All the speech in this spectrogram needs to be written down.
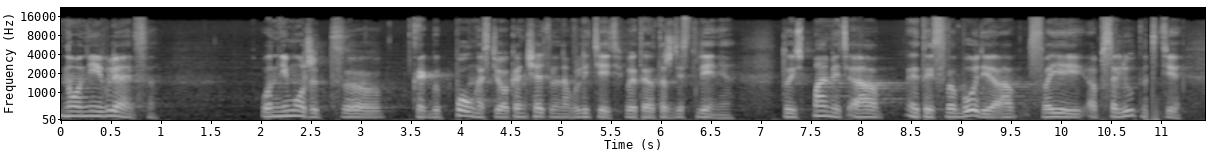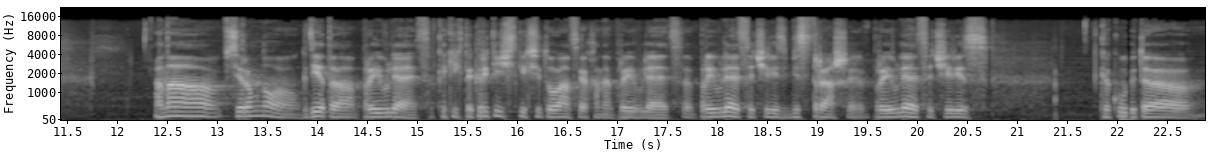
Но он не является. Он не может э, как бы полностью, окончательно влететь в это отождествление. То есть память о этой свободе, о своей абсолютности – она все равно где-то проявляется, в каких-то критических ситуациях она проявляется, проявляется через бесстрашие, проявляется через какую-то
